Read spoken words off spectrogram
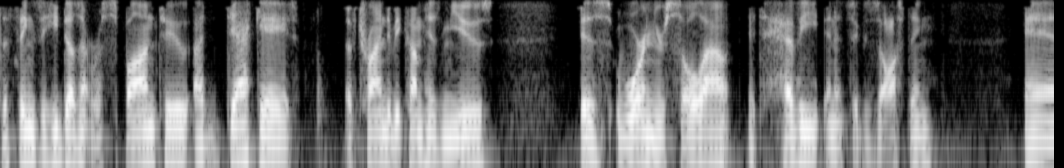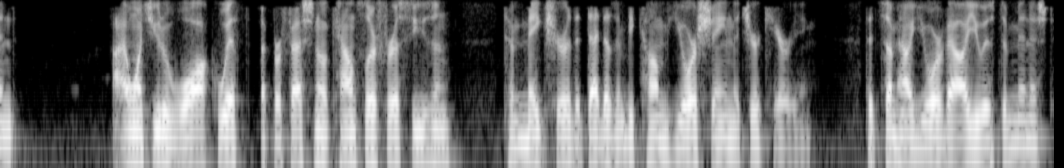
the things that he doesn't respond to, a decade of trying to become his muse is wearing your soul out. It's heavy and it's exhausting. And I want you to walk with a professional counselor for a season to make sure that that doesn't become your shame that you're carrying, that somehow your value is diminished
